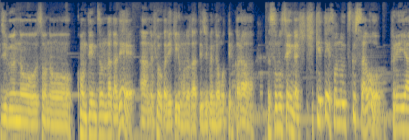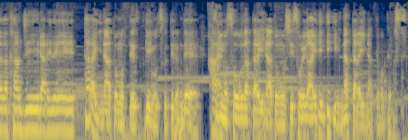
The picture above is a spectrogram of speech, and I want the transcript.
自分の、その、コンテンツの中で、あの、評価できるものだって自分で思ってるから、その線が引けて、その美しさをプレイヤーが感じられたらいいなと思ってゲームを作ってるんで、はい次もそうだったらいいなと思うし、それがアイデンティティになったらいいなって思ってます。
